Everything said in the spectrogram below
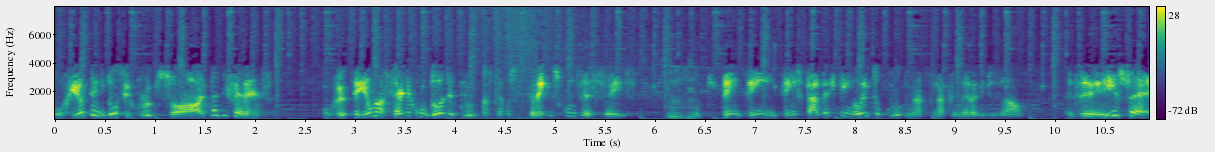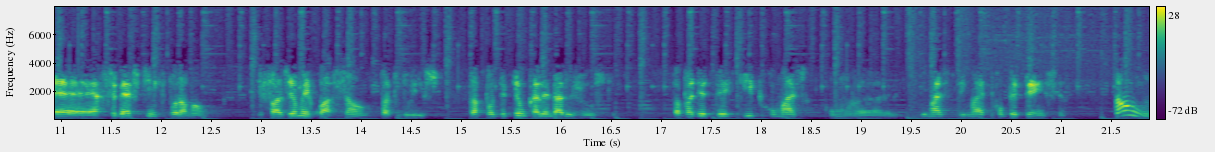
O Rio tem 12 clubes só, olha a diferença. O Rio tem uma sede com 12 clubes, nós temos três com 16. Uhum. Tem, tem, tem estado que tem oito clubes na, na, primeira divisão. Quer dizer, isso é, é a CBF tinha que pôr a mão. De fazer uma equação para tudo isso. Para poder ter um calendário justo. Para poder ter equipe com mais, com, uh, de, mais, de mais competência. Então,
